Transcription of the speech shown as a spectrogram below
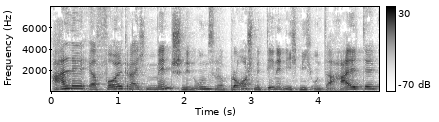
Alle erfolgreichen Menschen in unserer Branche, mit denen ich mich unterhalte,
